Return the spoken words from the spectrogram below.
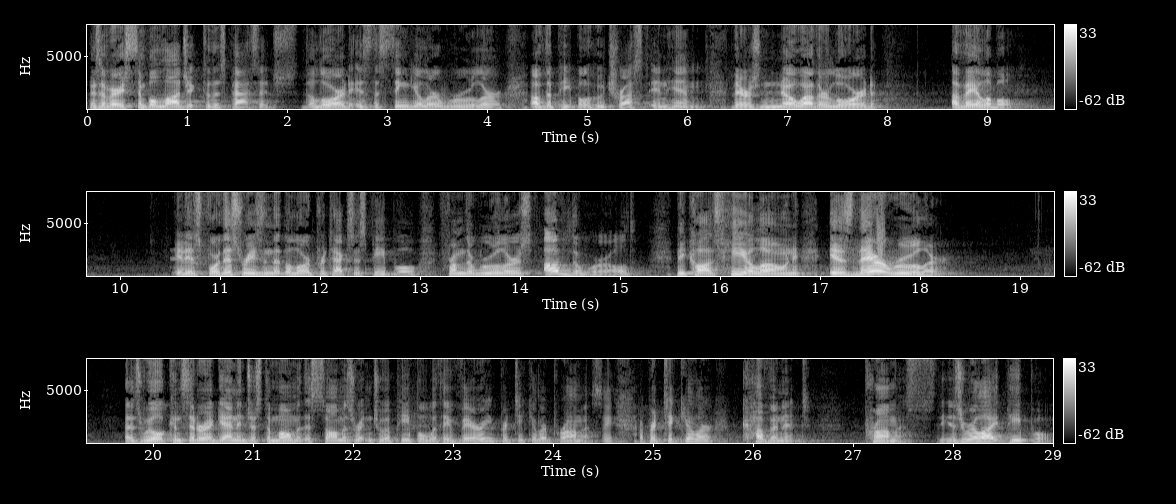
There's a very simple logic to this passage. The Lord is the singular ruler of the people who trust in him. There's no other Lord available. It is for this reason that the Lord protects his people from the rulers of the world, because he alone is their ruler. As we'll consider again in just a moment, this psalm is written to a people with a very particular promise, a, a particular covenant promise. The Israelite people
